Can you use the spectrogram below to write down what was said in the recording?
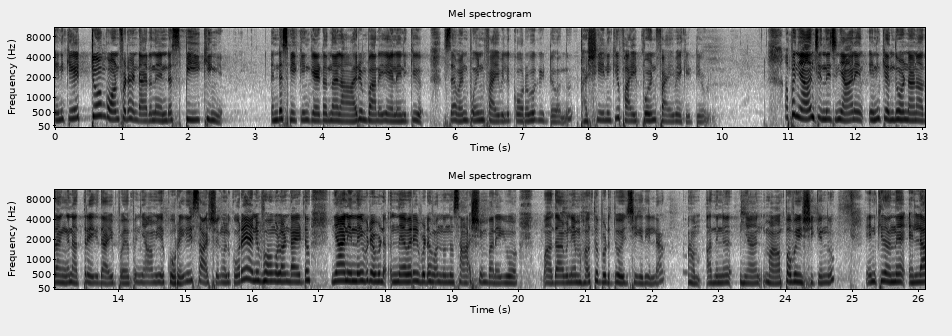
എനിക്ക് ഏറ്റവും കോൺഫിഡന്റ് ആയിരുന്നു എന്റെ സ്പീക്കിങ് എന്റെ സ്പീക്കിംഗ് കേട്ടെന്നാൽ ആരും പറയുകയില്ല എനിക്ക് സെവൻ പോയിന്റ് ഫൈവിൽ കുറവ് കിട്ടുമെന്ന്. പക്ഷേ എനിക്ക് ഫൈവ് പോയിന്റ് ഫൈവേ കിട്ടിയുള്ളൂ. അപ്പം ഞാൻ ചിന്തിച്ച് ഞാൻ എനിക്ക് എന്തുകൊണ്ടാണ് അതങ്ങനെ അത്ര ഇതായിപ്പോയത്? അപ്പം ഞാൻ കുറേ സാക്ഷ്യങ്ങൾ കുറേ അനുഭവങ്ങളുണ്ടായിട്ടും ഞാൻ ഇന്ന് ഇവിടെ ഇവിടെ നിവരെ ഇവിടെ വന്നൊന്ന് സാക്ഷ്യം പറയുകയോ മാതാവിനെ മഹത്വപ്പെടുത്തുകയോ ചെയ്തില്ല. അതിന് ഞാൻ മാപ്പപേക്ഷിക്കുന്നു എനിക്ക് തന്ന എല്ലാ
